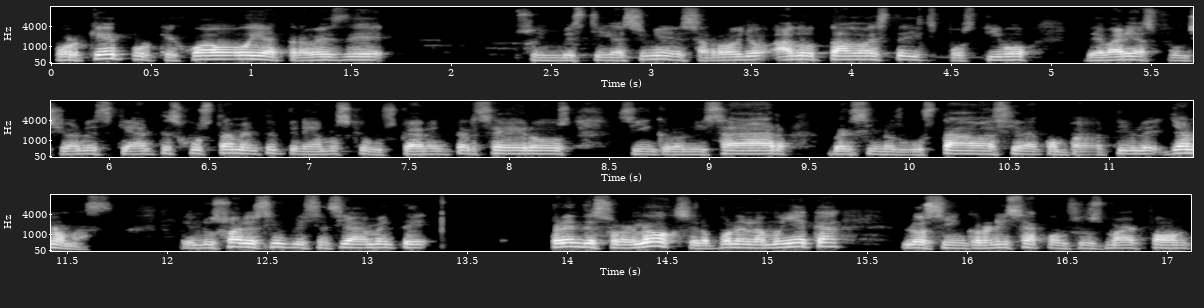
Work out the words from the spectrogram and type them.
¿Por qué? Porque Huawei a través de su investigación y desarrollo ha dotado a este dispositivo de varias funciones que antes justamente teníamos que buscar en terceros, sincronizar, ver si nos gustaba, si era compatible, ya no más. El usuario simple y sencillamente prende su reloj, se lo pone en la muñeca, lo sincroniza con su smartphone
